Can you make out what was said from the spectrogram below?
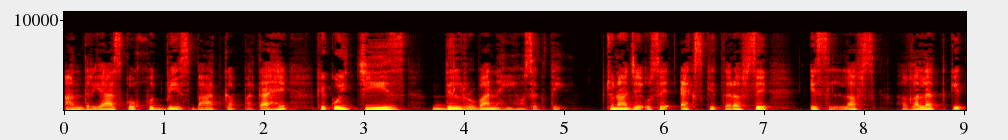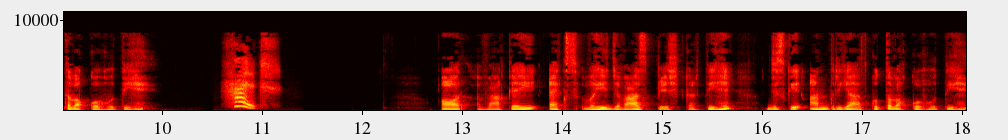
آندریاز کو خود بھی اس بات کا پتا ہے کہ کوئی چیز دل ربا نہیں ہو سکتی۔ چنانچہ اسے ایکس کی طرف سے اس لفظ غلط کی توقع ہوتی ہے۔ Falsch. اور واقعی ایکس وہی جواز پیش کرتی ہے جس کی آندریاز کو توقع ہوتی ہے۔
